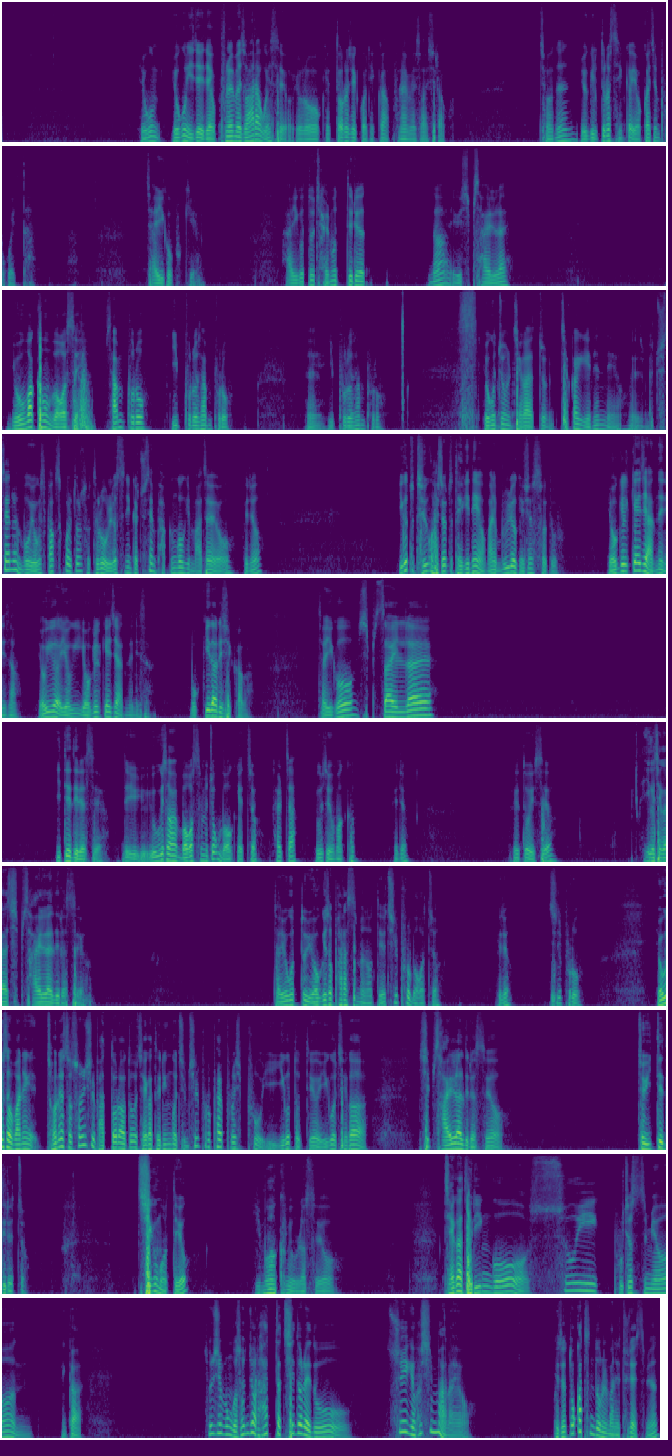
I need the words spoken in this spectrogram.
요건 요건 이제 내가 분할 매수 하라고 했어요. 요렇게 떨어질 거니까 분할 매수 하시라고. 저는 여기를 뚫었으니까 여기까지는 보고 있다. 자, 이거 볼게요. 아, 이것도 잘못 드렸나? 이거 14일 날. 요만큼은 먹었어요. 3%, 2%, 3%. 네, 2%, 3%. 요건 좀 제가 좀 착각이긴 했네요. 뭐 추세는 뭐 여기서 박스권 뚫어서 들어 올렸으니까 추세는 바꾼 거긴 맞아요. 그죠? 이것도 들고 가셔도 되긴 해요. 만약 물려 계셨어도 여길 깨지 않는 이상 여기가 여기 여길 깨지 않는 이상 못 기다리실까봐. 자 이거 14일 날 이때 드렸어요. 근데 여기서 먹었으면 조금 먹었겠죠? 살짝 여기서 요만큼 그죠? 그리고 또 있어요. 이거 제가 14일 날 드렸어요. 자, 요것도 여기서 팔았으면 어때요? 7% 먹었죠? 그죠? 7%. 여기서 만약에 전에서 손실 봤더라도 제가 드린 거 지금 7%, 8%, 10% 이, 이것도 어때요? 이거 제가 14일 날 드렸어요. 저 이때 드렸죠. 지금 어때요? 이만큼이 올랐어요. 제가 드린 거 수익 보셨으면 그러니까 손실 본 거 손절했다 치더라도 수익이 훨씬 많아요. 그죠? 똑같은 돈을 많이 투자했으면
